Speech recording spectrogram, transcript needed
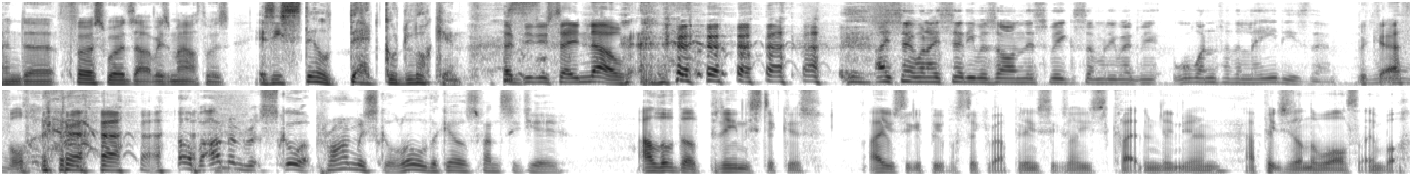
And uh, first words out of his mouth was, "Is he still dead good looking?" and did you say no? I said when I said he was on this week, somebody went to me, well, one for the ladies then. Be careful. Oh, but I remember at school, at primary school, all the girls fancied you. I love those panini stickers. I used to give people stickers about panini stickers. I used to collect them, didn't you? And have pictures on the wall, something, but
